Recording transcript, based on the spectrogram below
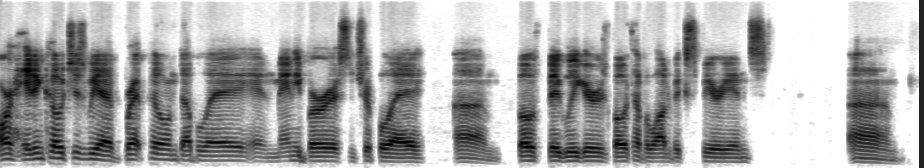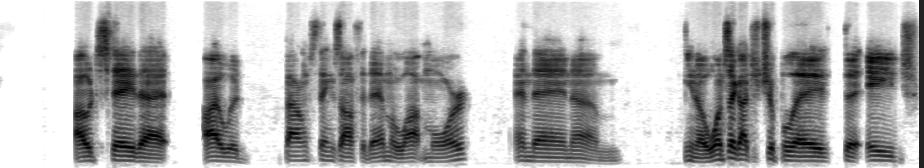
our hitting coaches we have Brett Pill in Double A and Manny Burriss in Triple A. Um, both big leaguers, both have a lot of experience. Um, I would say that I would bounce things off of them a lot more and then, um, you know, once I got to AAA, the age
